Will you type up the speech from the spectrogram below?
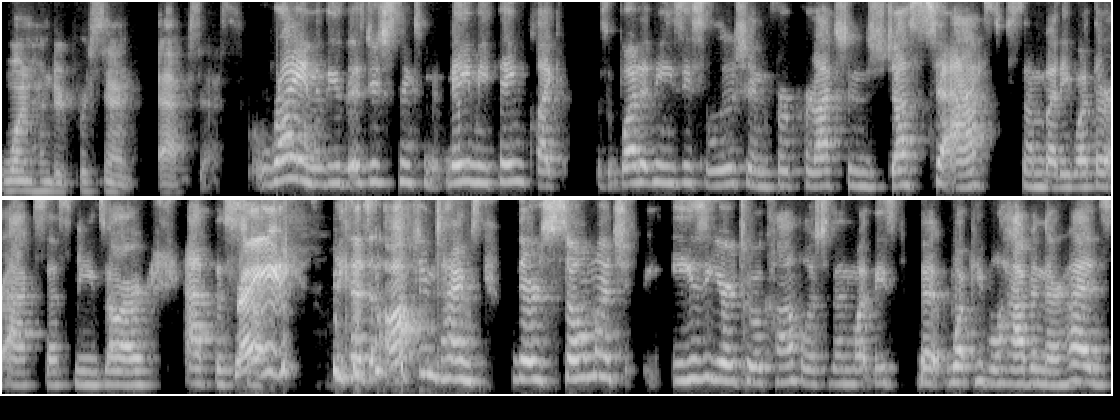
100% access. Ryan, it just makes, made me think like, what an easy solution for productions just to ask somebody what their access needs are at the start. Right? because oftentimes there's so much easier to accomplish than what these that what people have in their heads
